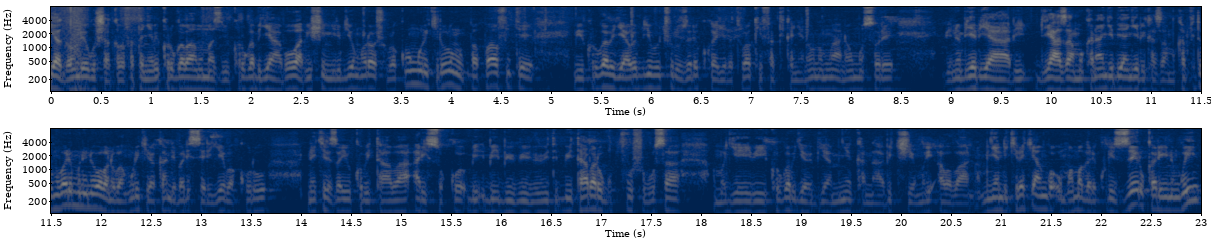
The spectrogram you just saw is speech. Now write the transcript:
ya gahunda yo gushaka abafatanyabikorwa bamamaza ibikorwa byabo abishimira ibyo nkora ushobora kuba unkurikira uri umupapa ufite ibikorwa byawe by'ubucuruzi ariko ukagera tuba wakifatikanya n'uno mwana w'umusore ibintu bye byazamuka nanjye ibyanjye bikazamuka. Mfite umubare munini w'abantu bankurikira kandi bari seriye bakuru ntekereza yuko bitaba ari isoko bi- bi- bi- bi- bi- bitaba ari ugupfusha ubusa mu gihe ibikorwa byawe byamenyekana biciye muri abo bantu. Munyandikire cyangwa umpamagare kuri zeru karindwi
